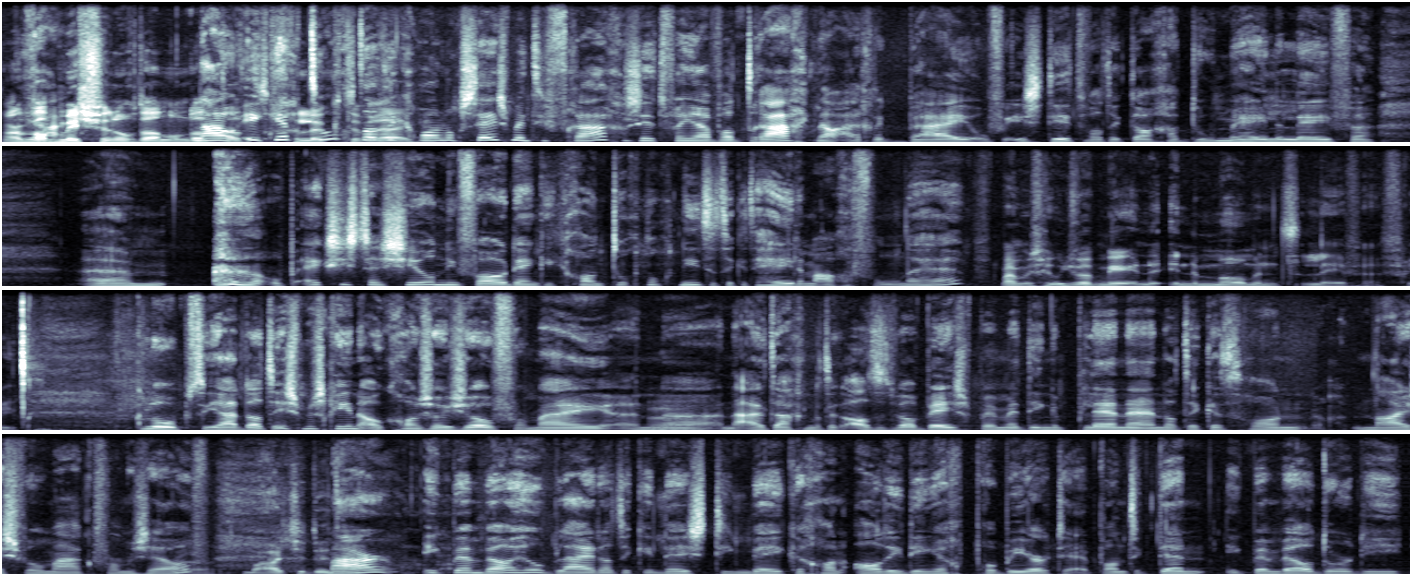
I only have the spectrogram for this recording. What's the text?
Maar Ja. wat mis je nog dan om dat, nou, dat ik heb geluk toch te dat ik gewoon nog steeds met die vragen zit van ja, wat draag ik nou eigenlijk bij? Of is dit wat ik dan ga doen mijn hele leven? Ehm, op existentieel niveau denk ik gewoon toch nog niet dat ik het helemaal gevonden heb. Maar misschien moet je wat meer in de, in de moment leven, Friet. Klopt, ja, dat is misschien ook gewoon sowieso voor mij een, Ja. eh, een uitdaging dat ik altijd wel bezig ben met dingen plannen en dat ik het gewoon nice wil maken voor mezelf. Ja. Maar had je dit... Maar ik ben wel heel blij dat ik in deze tien weken gewoon al die dingen geprobeerd heb. Want ik ben, ik ben wel door, die,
